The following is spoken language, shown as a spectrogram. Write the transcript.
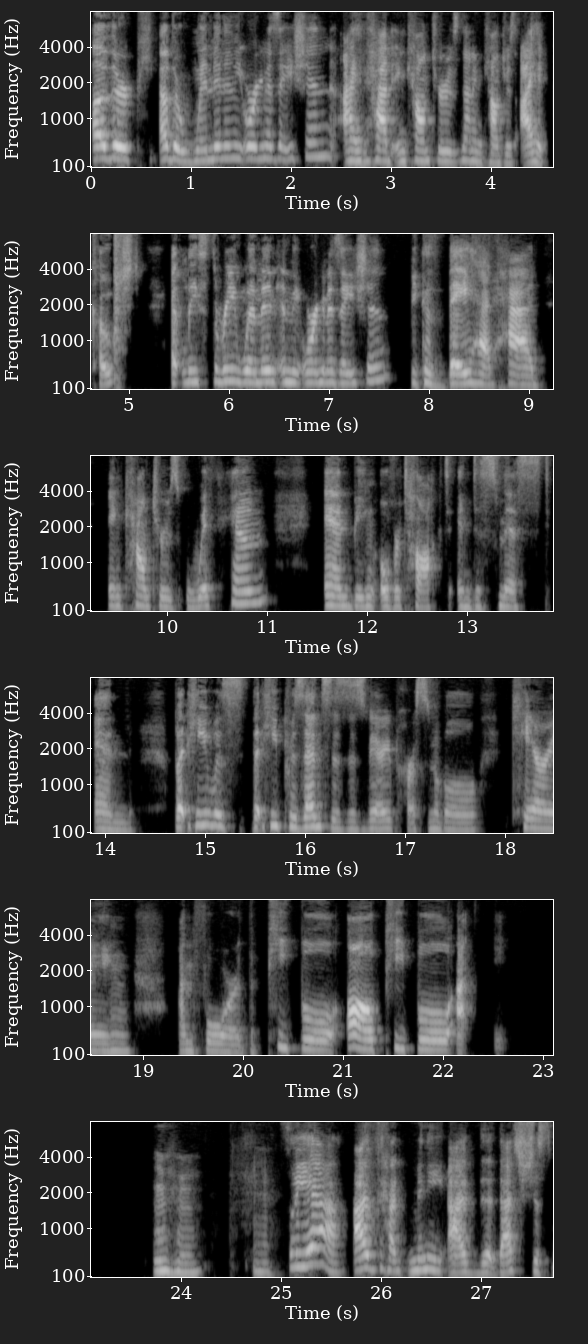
other other women in the organization, I had had encounters, not encounters. I had coached at least three women in the organization because they had had encounters with him and being overtalked and dismissed and but he was but he presents as this very personable caring I'm for the people, all people. I, mm-hmm. Mm-hmm. So yeah, I've had many. I've that's just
